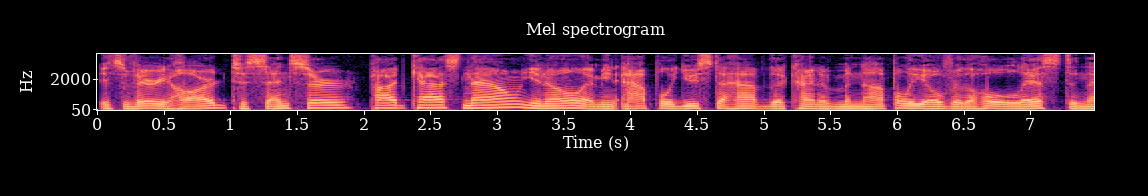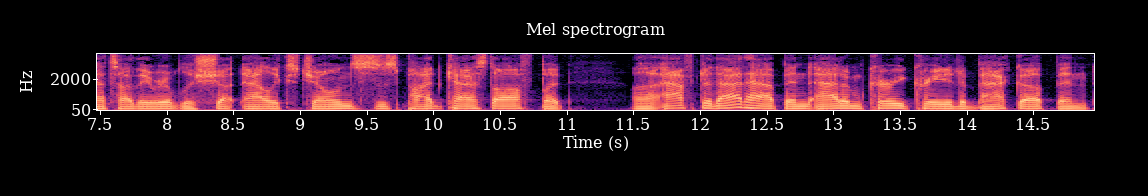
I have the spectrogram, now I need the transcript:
it's very hard to censor podcasts now. You know, I mean, Apple used to have the kind of monopoly over the whole list, and that's how they were able to shut Alex Jones's podcast off. But uh, after that happened, Adam Curry created a backup, and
